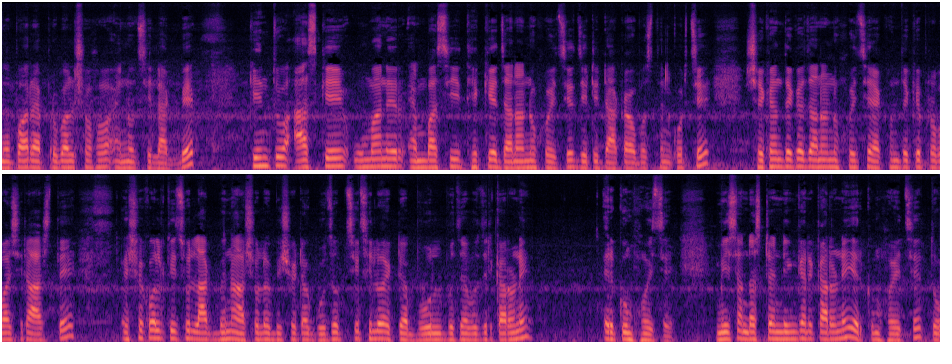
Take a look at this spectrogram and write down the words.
মোপার অ্যাপ্রুভাল সহ এনওসি লাগবে। কিন্তু আজকে ওমানের এম্বাসি থেকে জানানো হয়েছে, যেটি ঢাকা অবস্থান করছে। সেখান থেকে জানানো হয়েছে, এখন থেকে প্রবাসীরা আসতে এ সকল কিছু লাগবে না। আসলে বিষয়টা গুজব ছিল, একটা ভুল বোঝাবুঝির কারণে এরকম হয়েছে। মিসআন্ডারস্ট্যান্ডিংয়ের কারণে এরকম হয়েছে, তো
